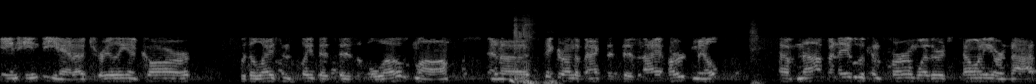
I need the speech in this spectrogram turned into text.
in Indiana trailing a car with a license plate that says Love Moms and a sticker on the back that says I Heart Milk. Have not been able to confirm whether it's Tony or not.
